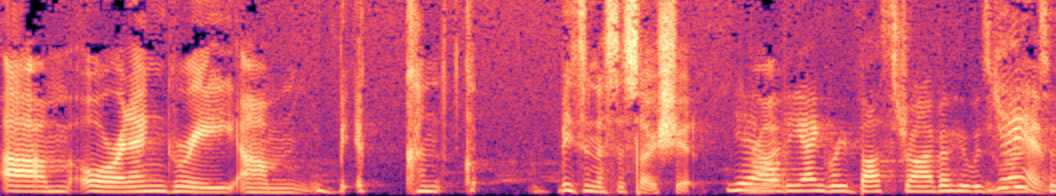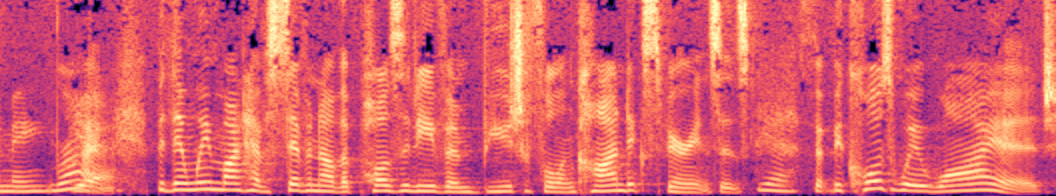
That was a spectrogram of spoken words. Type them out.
um, or an angry um, con- business associate. Yeah, right? or the angry bus driver who was rude to me. Right. Yeah. But then we might have seven other positive and beautiful and kind experiences. Yes. But because we're wired,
